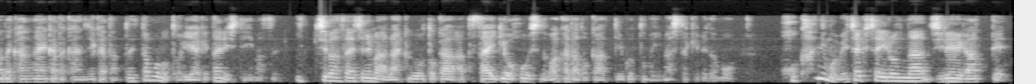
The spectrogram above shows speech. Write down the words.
また考え方、感じ方といったものを取り上げたりしています。一番最初にまあ落語とか、あと採業奉仕の和歌だとかっていうことも言いましたけれども、他にもめちゃくちゃいろんな事例があって、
